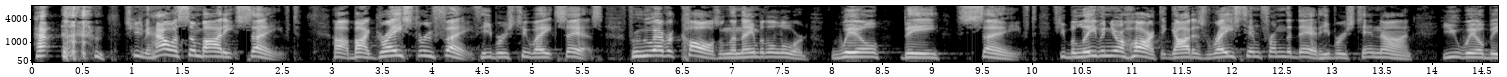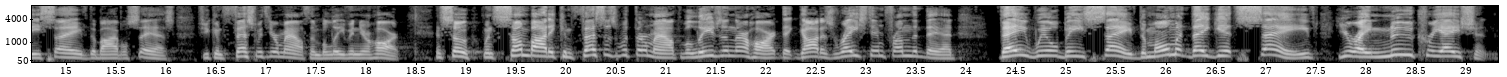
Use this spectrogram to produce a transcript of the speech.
How, excuse me, how is somebody saved? Uh, by grace through faith, Hebrews 2 8 says, For whoever calls on the name of the Lord will be saved. If you believe in your heart that God has raised him from the dead, Hebrews 10 9, you will be saved, the Bible says. If you confess with your mouth and believe in your heart. And so when somebody confesses with their mouth, believes in their heart that God has raised him from the dead, they will be saved. The moment they get saved, you're a new creation.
